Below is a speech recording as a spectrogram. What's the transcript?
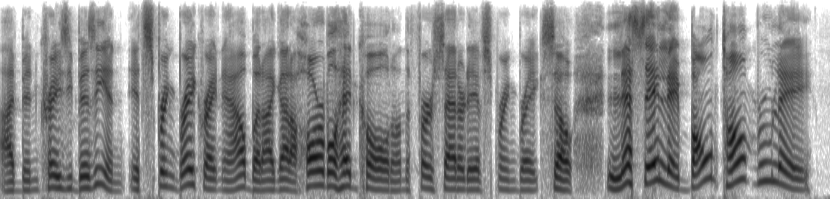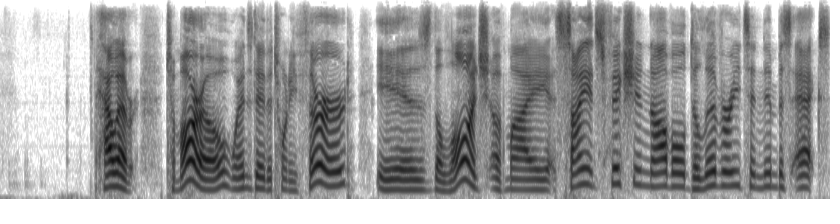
I've been crazy busy and it's spring break right now, but I got a horrible head cold on the first Saturday of spring break. So, laissez les bon temps rouler. However, tomorrow, Wednesday the 23rd, is the launch of my science fiction novel Delivery to Nimbus X.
